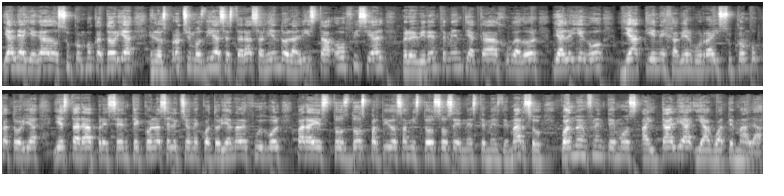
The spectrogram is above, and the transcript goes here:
Ya le ha llegado su convocatoria. En los próximos días estará saliendo la lista oficial, pero evidentemente a cada jugador ya le llegó. Ya tiene Javier Burray su convocatoria y estará presente con la selección ecuatoriana de fútbol para estos dos partidos amistosos en este mes de marzo, cuando enfrentemos a Italia y a Guatemala.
